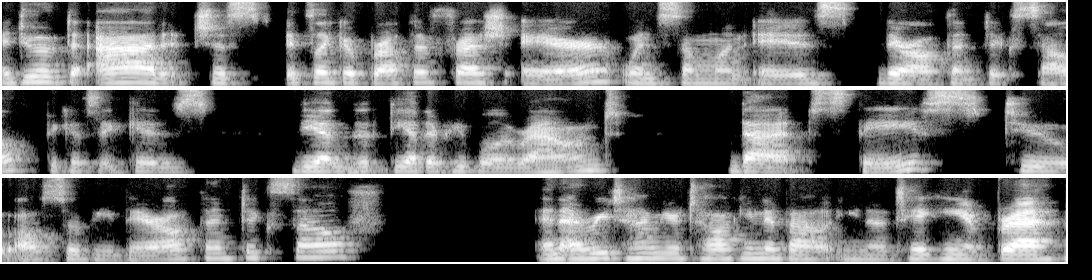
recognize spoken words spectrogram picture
I do have to add, it's just, it's like a breath of fresh air when someone is their authentic self because it gives the other, the other people around that space to also be their authentic self. And every time you're talking about, you know, taking a breath,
